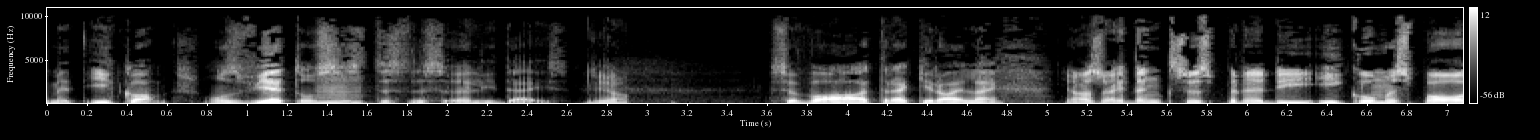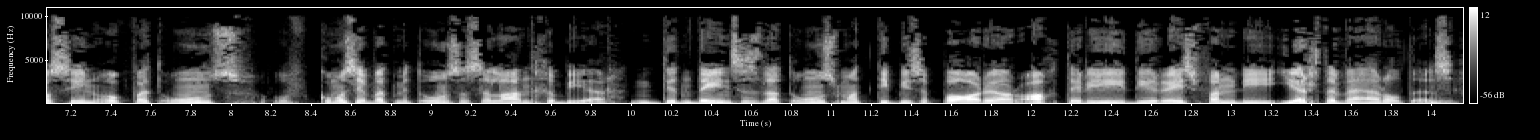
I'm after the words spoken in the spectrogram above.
met e-commerce. Ons weet ons mm. is dis dis early days. Ja. So waar trek jy daai lyn? Ja, so ek dink soos binne die e-commerce spasie en ook wat ons of kom ons sê wat met ons as 'n land gebeur. Die tendens is dat ons maar tipies 'n paar jaar agter die die res van die eerste wêreld is. Mm.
